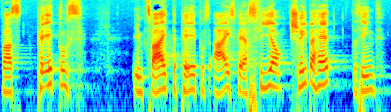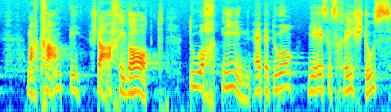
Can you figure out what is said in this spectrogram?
was Petrus im 2. Petrus 1, Vers 4 geschrieben hat. Das sind markante, starke Worte. Durch ihn, eben durch Jesus Christus,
